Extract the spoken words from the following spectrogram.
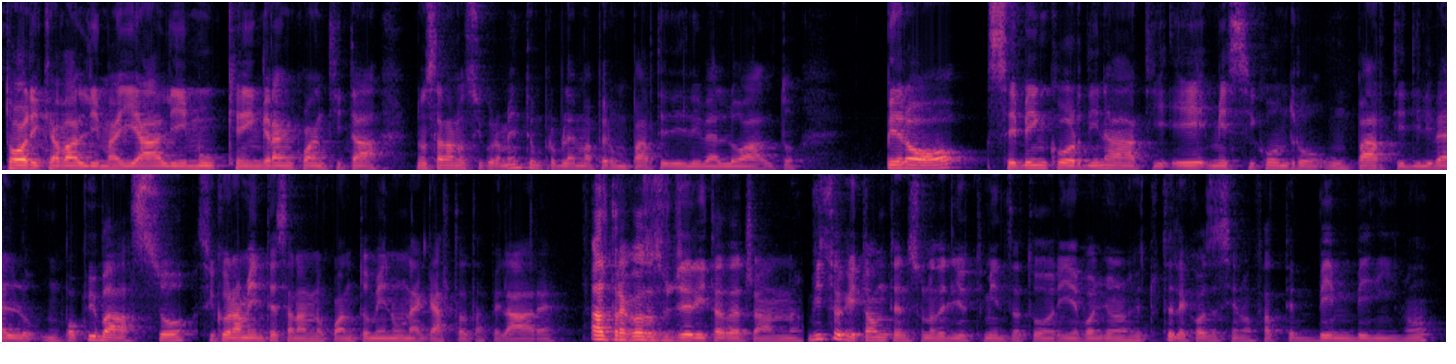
Tori, cavalli, maiali, mucche in gran quantità non saranno sicuramente un problema per un party di livello alto, però se ben coordinati e messi contro un party di livello un po' più basso, sicuramente saranno quantomeno una gatta da pelare. Altra cosa suggerita da Gian. Visto che i Tomten sono degli ottimizzatori e vogliono che tutte le cose siano fatte ben benino,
